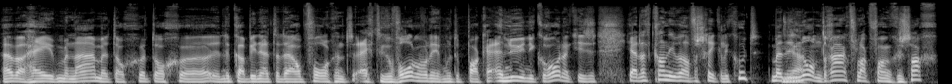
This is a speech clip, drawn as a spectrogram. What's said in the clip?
hè, waar hij met name toch, toch uh, in de kabinetten daarop volgend echt de gevolgen van heeft moeten pakken. En nu in die coronacrisis, ja, dat kan hij wel verschrikkelijk goed. Met een enorm draagvlak van gezag.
